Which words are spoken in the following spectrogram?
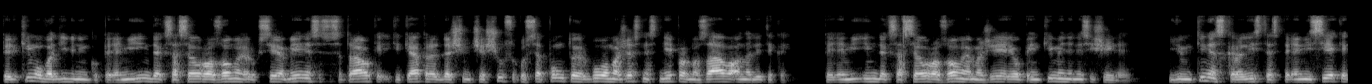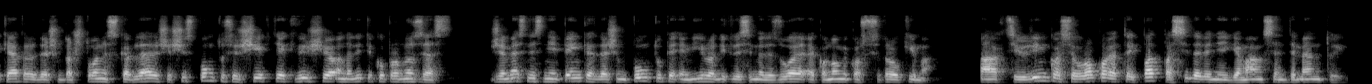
Pirkimų vadybininkų PMI indeksas eurozonoje rugsėjo mėnesį susitraukė iki 46,5 punkto ir buvo mažesnis nei prognozavo analitikai. PMI indeksas eurozonoje mažėja jau penki mėnesiai iš eilės. Junktinės karalystės PMI siekia 48,6 punktus ir šiek tiek viršijo analitikų prognozes žemesnis nei 50 punktų PMI rodiklis signalizuoja ekonomikos susitraukimą. Akcijų rinkos Europoje taip pat pasidavė neigiamam sentimentui.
